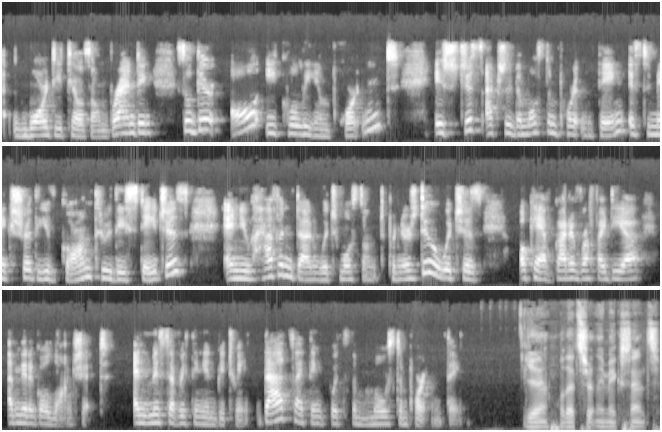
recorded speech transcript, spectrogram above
uh, more details on branding. So they're all equally important. It's just actually the most important thing is to make sure that you've gone through these stages and you haven't done, which most entrepreneurs do, which is, okay, I've got a rough idea, I'm going to go launch it and miss everything in between. That's, I think, what's the most important thing. Yeah, well, that certainly makes sense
